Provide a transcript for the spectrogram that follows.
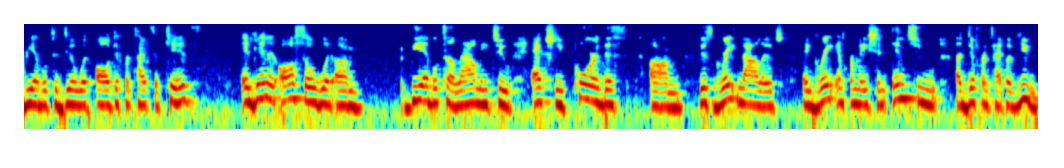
be, able to deal with all different types of kids. And then it also would um, be able to allow me to actually pour this um, this great knowledge and great information into a different type of youth.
